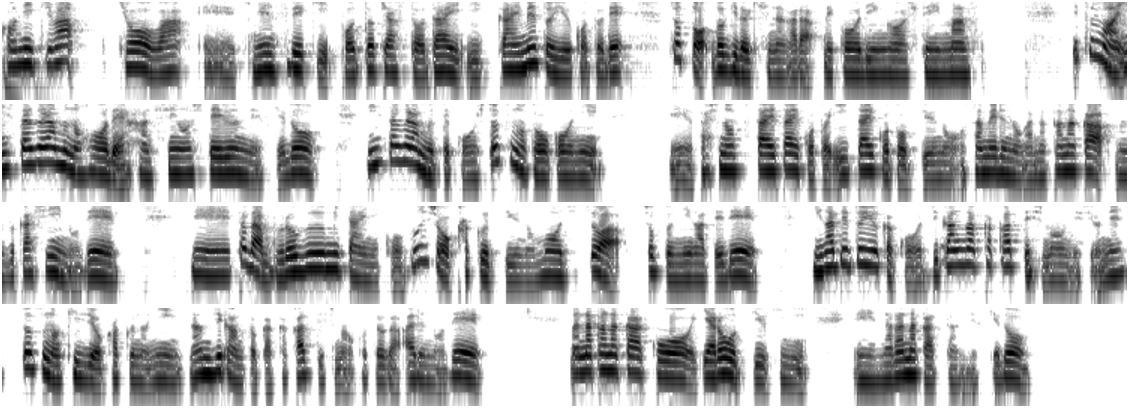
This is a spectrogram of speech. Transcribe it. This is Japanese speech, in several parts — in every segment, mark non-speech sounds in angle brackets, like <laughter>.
こんにちは。今日は、えー、記念すべきポッドキャスト第1回目ということで、ちょっとドキドキしながらレコーディングをしています。いつもはインスタグラムの方で発信をしているんですけど、インスタグラムってこう一つの投稿に、えー、私の伝えたいこと、言いたいことっていうのを収めるのがなかなか難しいので、で、ただブログみたいにこう文章を書くっていうのも実はちょっと苦手で、苦手というかこう時間がかかってしまうんですよね。一つの記事を書くのに何時間とかかかってしまうことがあるので、まあ、なかなかこうやろうっていう気に、え、ならなかったんですけど、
